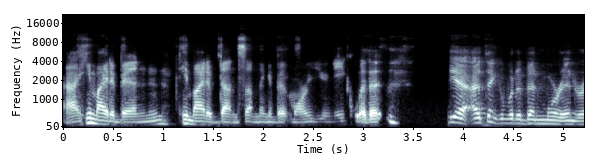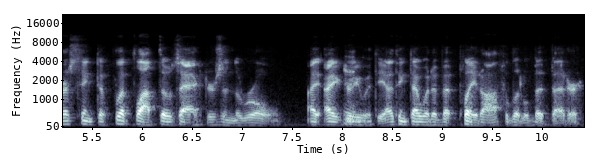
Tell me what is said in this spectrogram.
uh, he might have been, he might have done something a bit more unique with it. Yeah, I think it would have been more interesting to flip flop those actors in the role. I, I agree mm. with you. I think that would have played off a little bit better.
